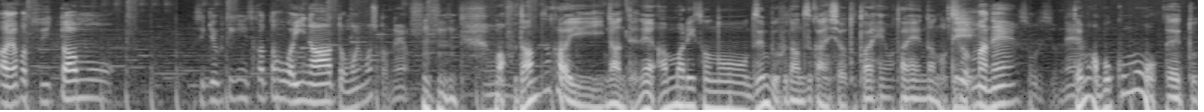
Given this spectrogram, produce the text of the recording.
あ、やっぱツイッターも積極的に使った方がいいなと思いましたね。う んまあ普段使いなんでね、あんまりその全部普段使いにしちゃうと大変は大変なので、まあね、そうですよね。でまあ僕も、えっと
